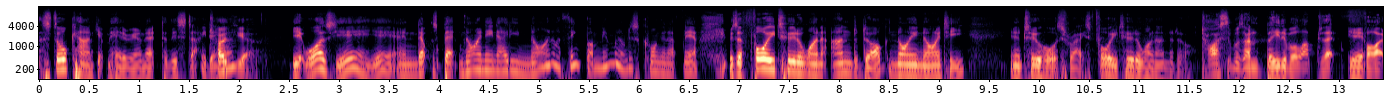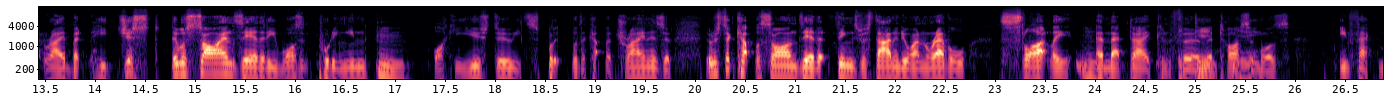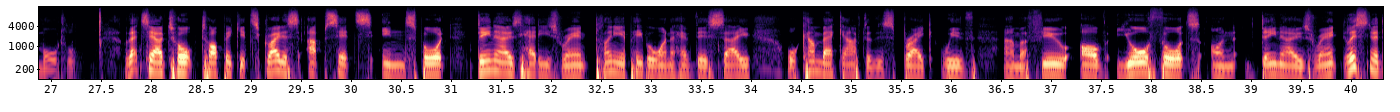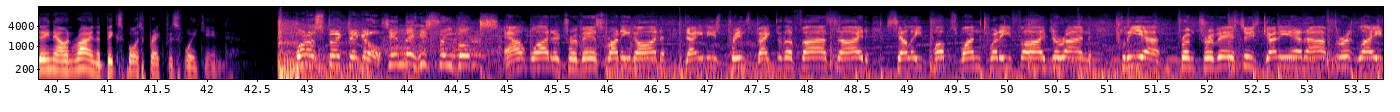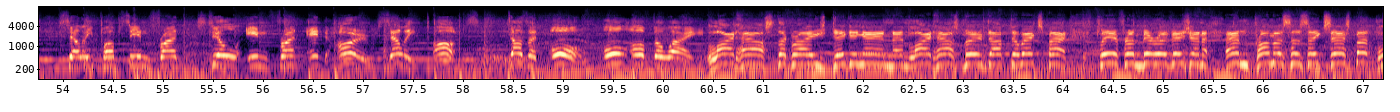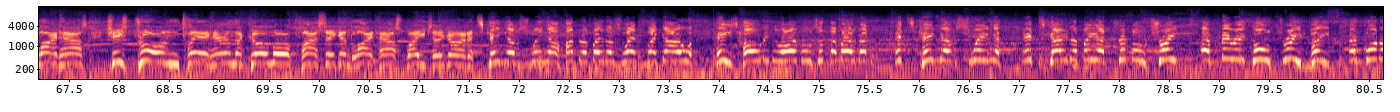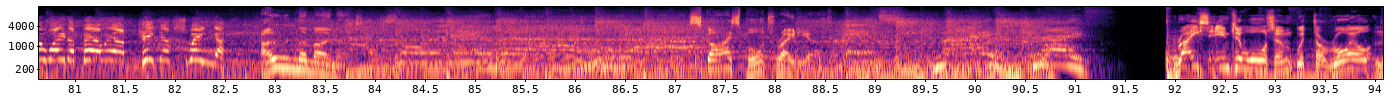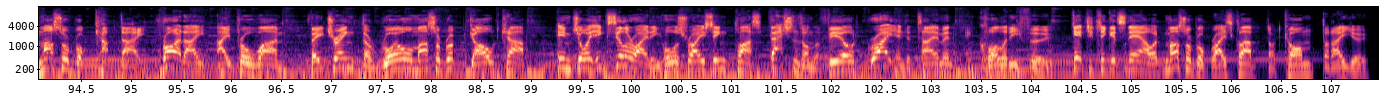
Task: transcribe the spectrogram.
still can't get my head around that to this day. Tokyo. It was, yeah, yeah, and that was back 1989, I think, by memory. I'm just calling it up now. It was a 42 to one underdog, 1990, in a two-horse race. 42 to one underdog. Tyson was unbeatable up to that Yep. fight, Ray, but he just there were signs there that he wasn't putting in Hmm. like he used to. He'd split with a couple of trainers, and there were just a couple of signs there that things were starting to unravel slightly. And that day confirmed did, that Tyson yeah. was, in fact, mortal. Well, that's our talk topic. It's greatest upsets in sport. Dino's had his rant. Plenty of people want to have their say. We'll come back after this break with um, a few of your thoughts on Dino's rant. Listen to Dino and Ray on the Big Sports Breakfast Weekend. What a spectacle. It's in the history books. Out wide of Traverse running on. Danish Prince back to the far side. Sally pops 125 to run. Clear from Traverse who's gunning out after it late. Sally pops in front. Still in front and home. Sally pops. Does it all. All of the way. Lighthouse, the Greys digging in, and Lighthouse moved up to expat. Clear from Mirror Vision and promises success, but Lighthouse, she's drawn clear here in the Coolmore Classic, and Lighthouse way too good. It's King of Swing, 100 metres left to go. He's holding rivals at the moment. It's King of Swing. It's going to be a triple treat, a miracle three-peat, and what a way to bow out King of Swing. Own the moment. Sky Sports Radio. Race into autumn with the Royal Muswellbrook Cup Day, Friday, April 1, featuring the Royal Muswellbrook Gold Cup. Enjoy exhilarating horse racing, plus fashions on the field, great entertainment, and quality food. Get your tickets now at muswellbrookraceclub.com.au.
